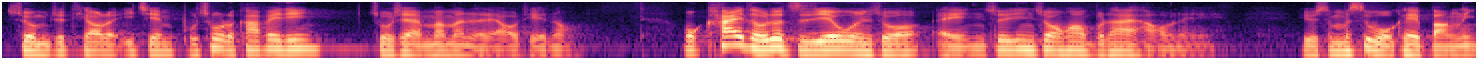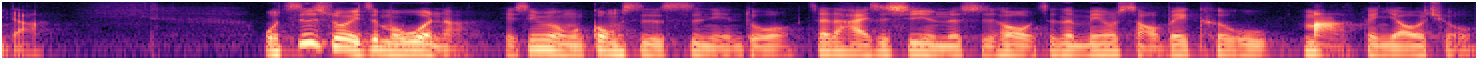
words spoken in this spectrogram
所以我们就挑了一间不错的咖啡厅，坐下来慢慢的聊天哦。我开头就直接问说：“哎，你最近状况不太好呢，有什么事我可以帮你的？”我之所以这么问啊，也是因为我们共事了四年多，在他还是新人的时候，真的没有少被客户骂跟要求。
